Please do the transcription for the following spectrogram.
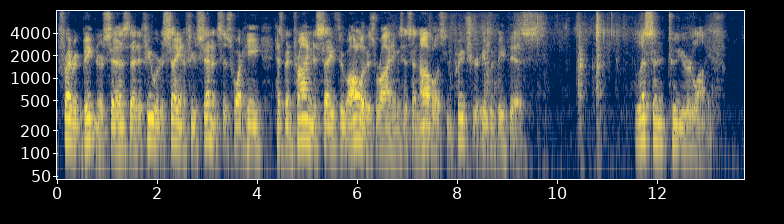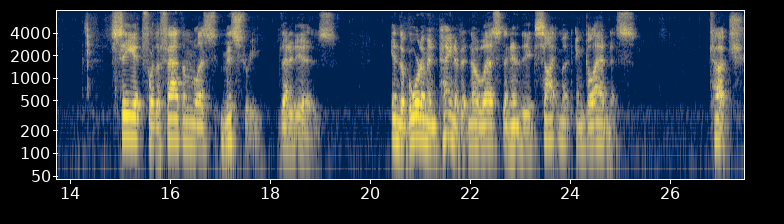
Frederick Buechner says that if he were to say in a few sentences what he has been trying to say through all of his writings as a novelist and preacher, it would be this Listen to your life. See it for the fathomless mystery that it is. In the boredom and pain of it, no less than in the excitement and gladness. Touch,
